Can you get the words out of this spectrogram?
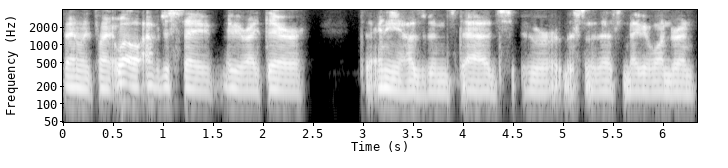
family planning. Well, I would just say maybe right there to any husbands, dads who are listening to this and maybe wondering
